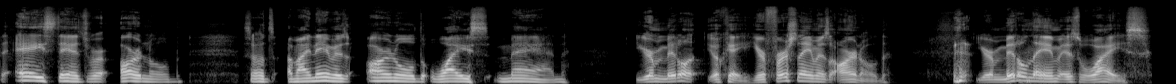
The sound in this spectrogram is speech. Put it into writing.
the A stands for Arnold. So it's my name is Arnold Weiss man. Your middle okay, your first name is Arnold. Your middle name is Weiss,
